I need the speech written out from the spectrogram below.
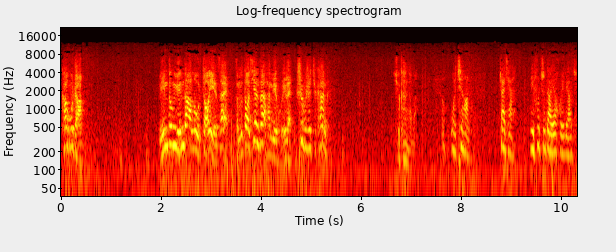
康股长，林东云大陆找野菜，怎么到现在还没回来？是不是去看看？去看看吧。我去好了。赵强，李副指导要回辽去。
